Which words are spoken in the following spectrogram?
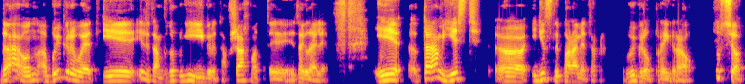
да, он обыгрывает, и, или там в другие игры, там в шахматы и так далее. И там есть э, единственный параметр – выиграл, проиграл. Ну все.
